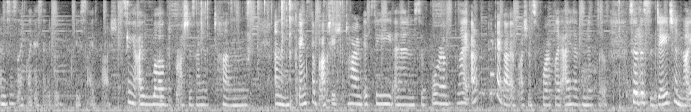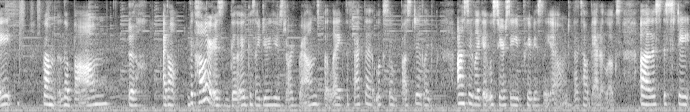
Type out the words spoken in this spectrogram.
and this is like, like I said, a good crease size brush. So yeah, I love brushes. I have tons. And thanks to Bakshi Charm, Ipsy, and Sephora Play. I don't think I got a brush in Sephora Play. I have no clue. So this Day to Night from The Balm, ugh. I don't, the color is good because I do use dark browns, but like the fact that it looks so busted, like honestly like it was seriously previously owned that's how bad it looks uh, this estate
